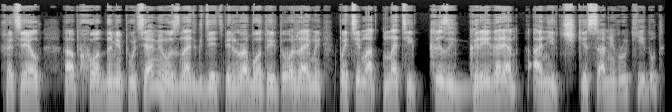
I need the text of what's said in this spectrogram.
Хотел обходными путями узнать, где теперь работает уважаемый Патимат Натик Кызык Григорян, а ниточки сами в руки идут.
